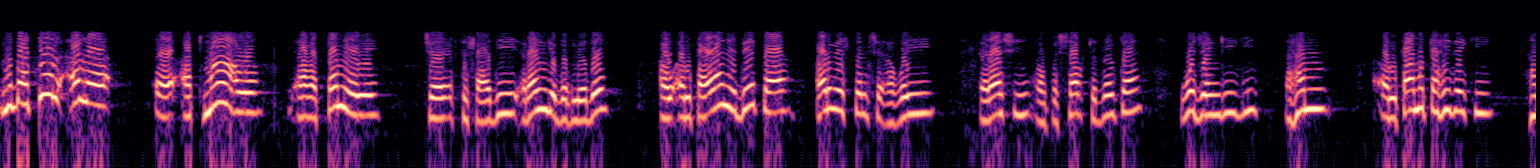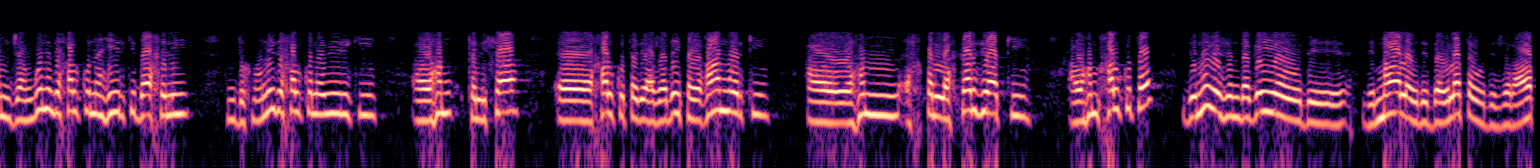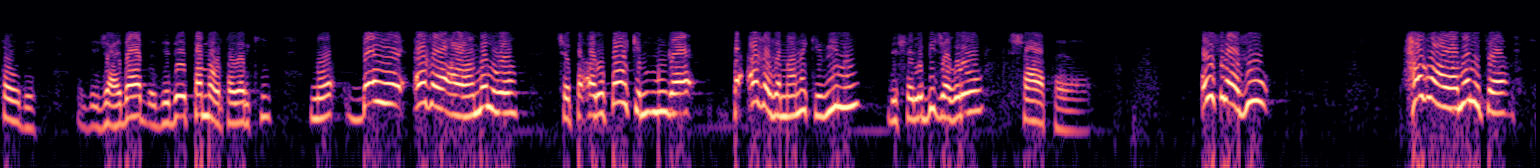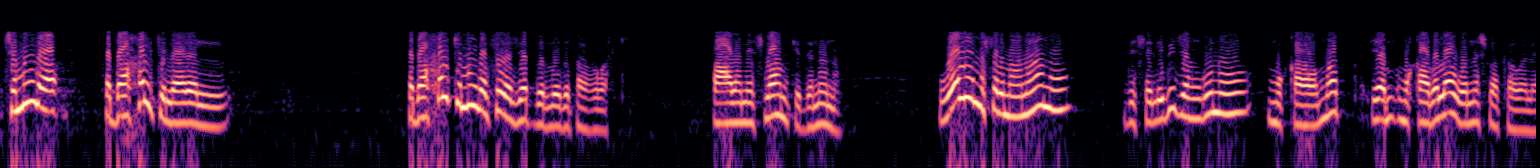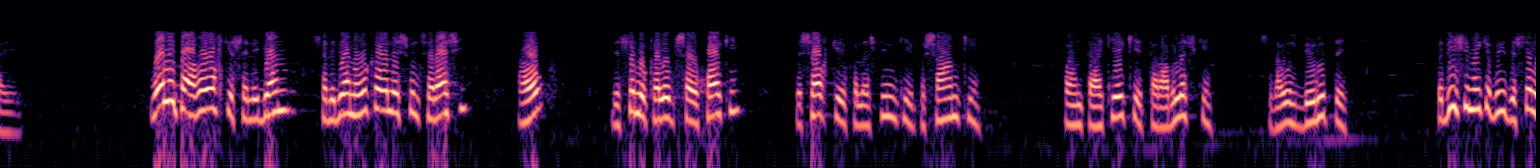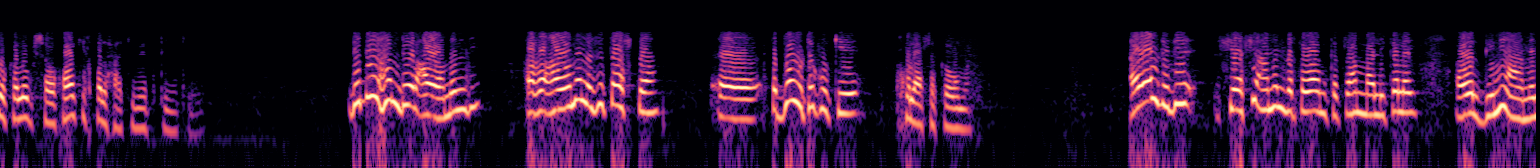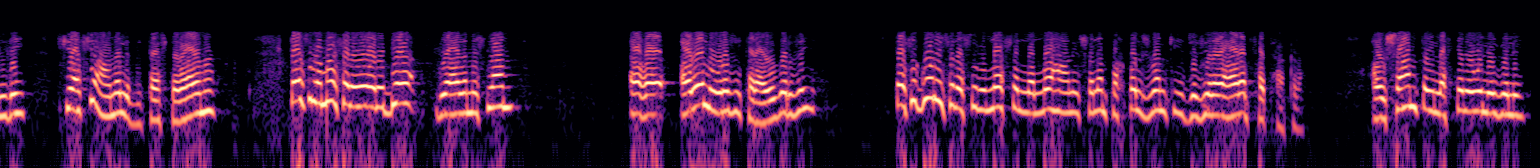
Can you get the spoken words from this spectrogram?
نو دا ټول هغه اطماع و، هغه تمې وې چې اقتصادي رنګ یې درلوده او اروپایان یې دې ته اړ وېستل چې هغوی راشي او په شرق کې دلته وجنګيږي هم اروپا متحده کی هم جنگونه د خلکو نه هیر کی داخلي هم دښمنۍ د خلکو نه ویری کی او هم کلیسا خلکو ته د ازادۍ پیغام ورکی او هم خپل لښکر زیات کی او هم خلکو ته د نوې زندګۍ او د د مال او د دولت او د زراعت او د د جایداد د دې تم ورته ورکی نو د هغه عوامل و چه په اروپا کې مونږ په هغه زمانه کې وینو د صلیبی جګړو شاته اوس راځو هغه عوامل ته چې مونږ په داخل کې لرل په داخل کې مونږ څه وضعیت درلود په هغه وخت کې په عالم اسلام کې دننه ولې مسلمانانو د صلیبي جنگونو مقاومت یا مقابله ونشو کولای ولې په هغه وخت کې صلیبیان صلیبیانو وکولی شول چې راشي او د سلو کلو په شاوخوا کې په شرق کې فلسطین کې په شام کې په انطاکیه کې طرابلس کې چې دا اوس بیروت دی په دې سیمه کې دوی د سلو کلو په شاوخوا کې خپل حاکمیت ټینګ کړي د دې هم ډېر عوامل دي هغه عوامل زه تاسو ته په دوو ټکو کې خلاصه کوم اول د دې سیاسي عامل درته وایم که څه هم ما لیکلی اول دیني عامل دی سیاسي عامل د تاسو ته وایم تاسو له ما سره ووارې بیا د عالم اسلام هغه اول ورځو ته راوګرځئ تاسو ګورئ چې رسول الله صلی الله علیه وسلم په خپل ژوند کې جزیره عرب فتح کړه او شام ته یې لښکرې ولېږلې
